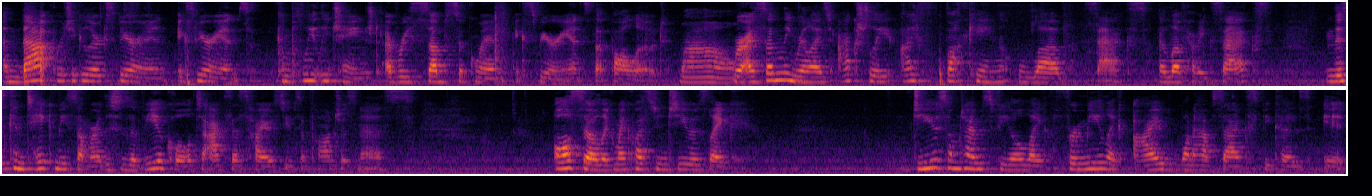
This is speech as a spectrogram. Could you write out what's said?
And that particular experience experience completely changed every subsequent experience that followed. Wow. Where I suddenly realized actually I fucking love sex. I love having sex. And this can take me somewhere. This is a vehicle to access higher states of consciousness. Also, like my question to you is like do you sometimes feel like for me like I want to have sex because it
